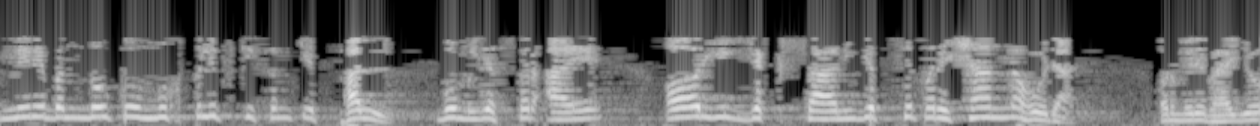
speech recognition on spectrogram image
میرے بندوں کو مختلف قسم کے پھل وہ میسر آئے اور یہ یکسانیت سے پریشان نہ ہو جائے۔ اور میرے بھائیوں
